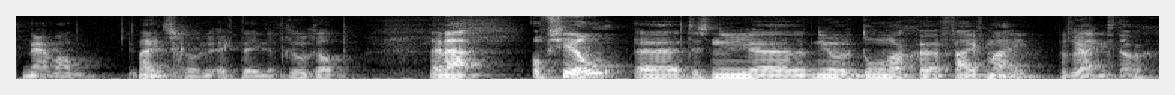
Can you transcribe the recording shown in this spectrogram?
nee man, dit Nee. is gewoon echt een 1 april grap. Nou, nou, officieel, eh, het is nu, eh, nu donderdag eh, 5 mei, bevrijdingsdag.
